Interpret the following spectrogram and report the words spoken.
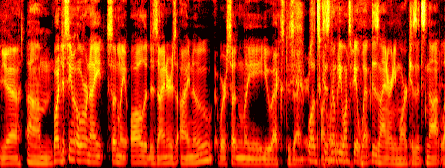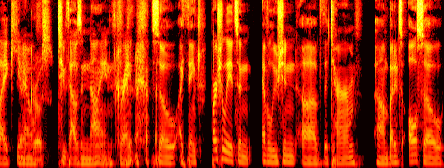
Yeah. Um, well, it just seemed overnight, suddenly all the designers I knew were suddenly UX designers. Well, it's because nobody wants to be a web designer anymore because it's not like, you Yeah, know, gross. 2009, right? so I think partially it's an evolution of the term, um, but it's also,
